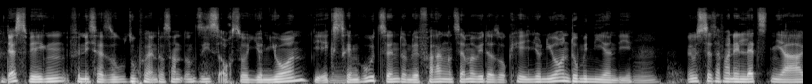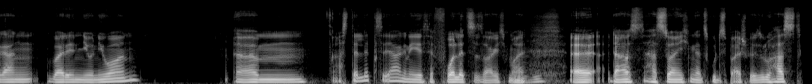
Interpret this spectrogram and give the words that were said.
Deswegen finde ich es halt so super interessant und siehst auch so Junioren, die extrem gut sind und wir fragen uns ja immer wieder so, okay, Junioren dominieren die. Mhm. Du nimmst jetzt einfach den letzten Jahrgang bei den Junioren. Ähm, ist der letzte Jahrgang? Nee, ist der vorletzte, sage ich mal. Mhm. Äh, da hast, hast du eigentlich ein ganz gutes Beispiel. Also du hast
